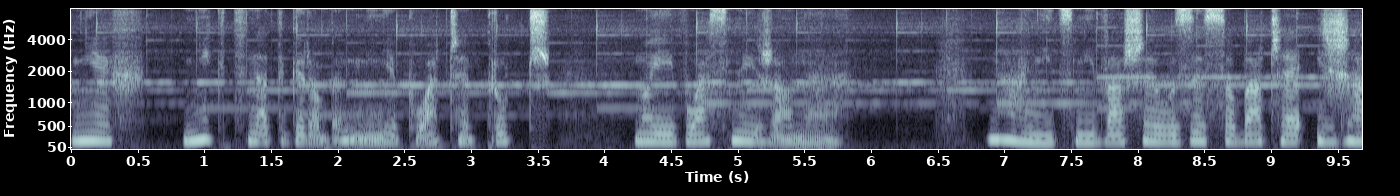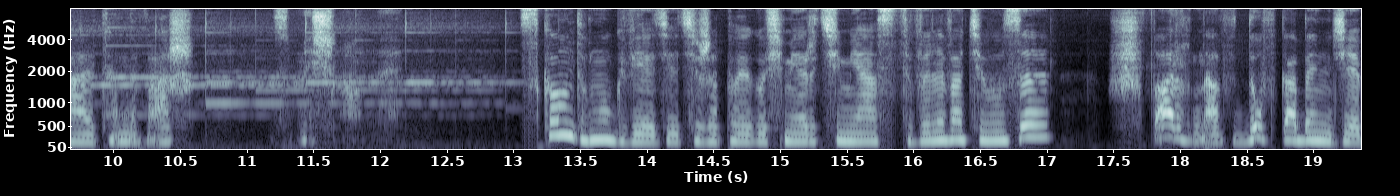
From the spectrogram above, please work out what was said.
Niech nikt nad grobem mi nie płacze, prócz mojej własnej żony. Na nic mi wasze łzy sobacze i żal ten wasz zmyślony. Skąd mógł wiedzieć, że po jego śmierci miast wylewać łzy? Szwarna wdówka będzie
